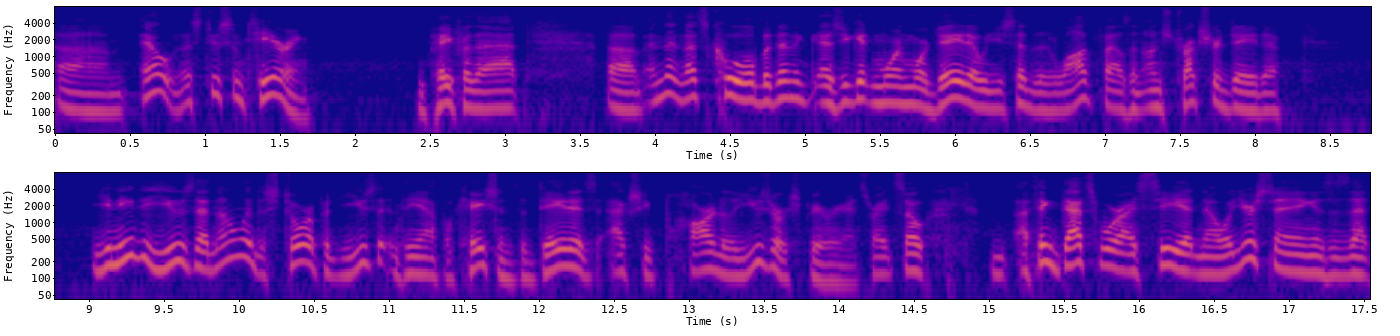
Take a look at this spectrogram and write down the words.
Um, oh, let's do some tiering and pay for that. Um, and then that's cool, but then as you get more and more data, when you said the log files and unstructured data, you need to use that not only to store it, but to use it in the applications. The data is actually part of the user experience, right? So I think that's where I see it. Now what you're saying is, is that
